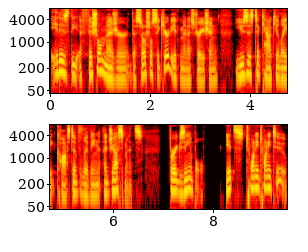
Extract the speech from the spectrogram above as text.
it is the official measure the Social Security Administration uses to calculate cost of living adjustments. For example, it's 2022,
